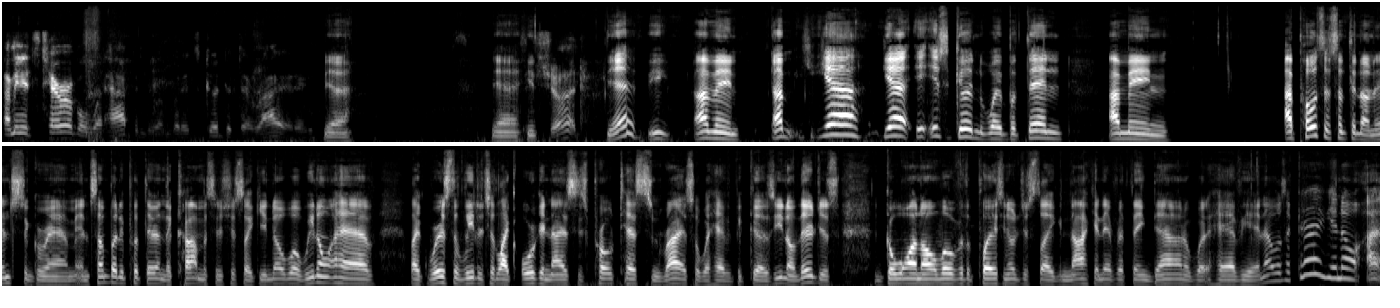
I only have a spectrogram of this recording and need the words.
I mean, it's terrible what happened to them, but it's good that they're rioting. Yeah. Yeah. he, It should. yeah. You, I mean, um, yeah, yeah. It, it's good in a way, but then, I mean, I posted something on Instagram, and somebody put there in the comments, it's just like, you know what? We don't have like, where's the leader to like organize these protests and riots or what have you? Because you know they're just going all over the place, you know, just like knocking everything down or what have you. And I was like, eh, you know, I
